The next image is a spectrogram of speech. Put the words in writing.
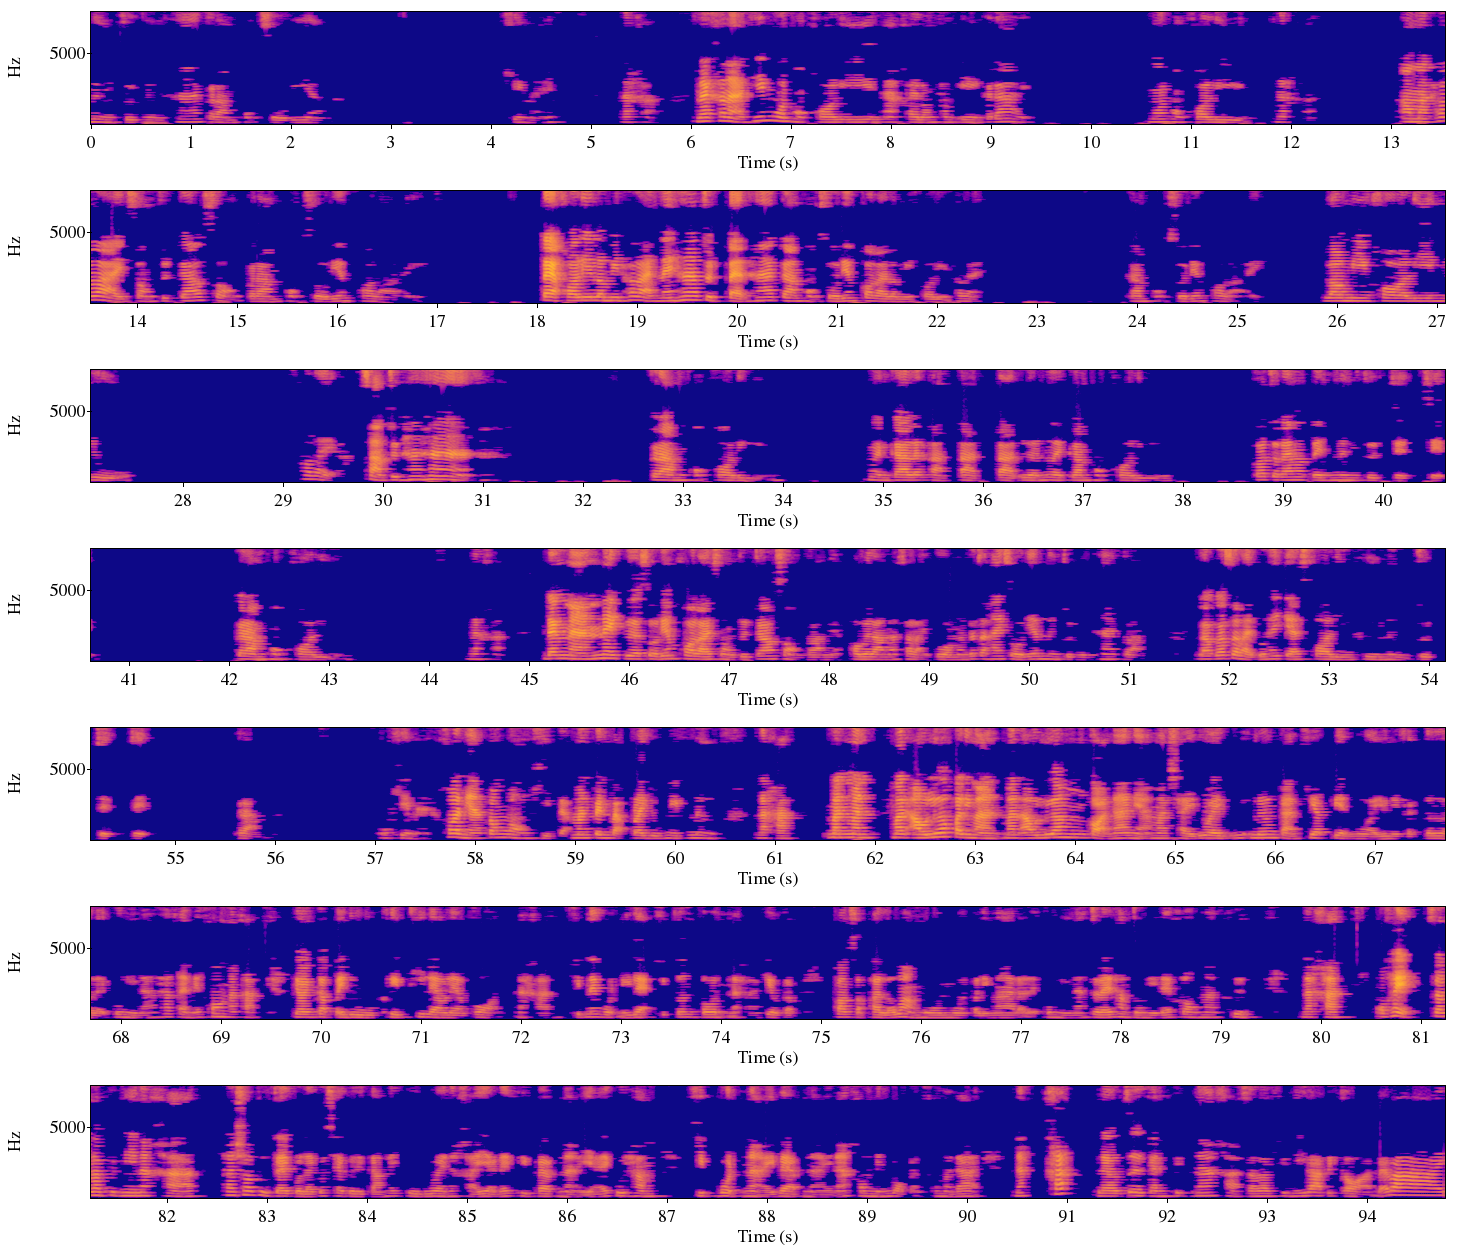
1.15 กรัมของโซเดียมโอเคไหมนะคะ ในขณะที่มวลของคลอรีนอะใครลองทำเองก็ได้ มวลของคลอรีนนะคะ เอามาเท่าไหร่ 2.92 กรัมของโซเดียมคลอไรด์แต่คลอรีนเรามีเท่าไหร่ ใน 5.85 กรัมของโซเดียมคลอไรด์เรามีคลอรีนเท่าไหร่ กรัมของโซเดียมคลอไรด์ เรามีคลอรีนอยู่ เท่าไหร่อะสามจุดห้าห้ากรัมของคลอรีน เหมือนกันเลยค่ะ ตัดตัดเหลือหน่วยกรัมของคลอรีน ก็จะได้มาเป็นหนึ่งจุดเจ็ดเจ็ดกรัมของคลอรีนนะคะ ดังนั้นในเกลือโซเดียมคลอไรด์2.92 กรัมเนี่ย พอเวลามาสลายตัวมันก็จะให้โซเดียม 1.15 กรัม แล้วก็สลายตัวให้แก๊สคลอรีนคือ 1.77 กรัมโอเคไหมข้อนี้ต้องลองคิดอะมันเป็นแบบประยุกต์นิดนึงนะคะ มันมันมันเอาเรื่องปริมาณ มันเอาเรื่องก่อนหน้าเนี้ย มาใช้ด้วยเรื่องการเทียบเปลี่ยนหน่วยยูนิตแฟกเตอร์อะไรพวกนี้นะ ถ้าใครไม่คล่องนะคะ ย้อนกลับไปดูคลิปที่แล้วแล้วก่อนนะคะ คลิปในบทนี้แหละ คลิปต้นๆนนะคะ เกี่ยวกับความสัมพันธ์ระหว่างมวลมวลปริมาตรอะไรพวกนี้นะ จะได้ทำตรงนี้ได้คล่องมากขึ้นนะคะ โอเคสำหรับคลิปนี้นะคะ ถ้าชอบถูกใจกดไลค์กดแชร์กดติดตามให้ครูด้วยนะคะ อยากได้คลิปแบบไหน อยากให้ครูทำคลิปบทไหนแบบไหนนะ คอมเมนต์บอกกันเข้ามาได้นะคะ แล้วเจอกันคลิปหน้าค่ะสำหรับคลิปนี้ลาไปก่อน บ๊ายบาย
